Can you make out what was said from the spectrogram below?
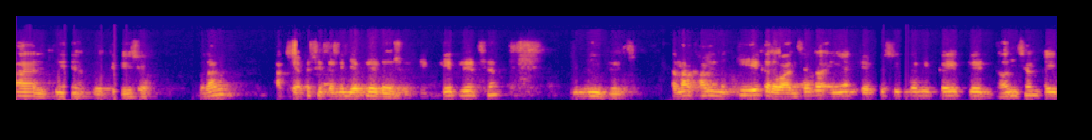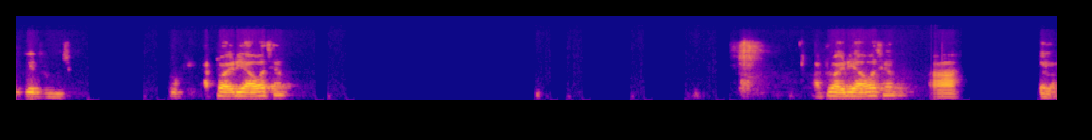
આ રીતની આકૃતિ છે. બરાબર? આ કેપેસિટરની બે પ્લેટો છે. એક કે પ્લેટ છે બી પ્લેટ છે. તમારે ખાલી નક્કી એ કરવાનું છે કે અહીંયા કેપેસિટરની કઈ પ્લેટ ધન છે ને કઈ પ્લેટ ઋણ છે. ઓકે આટલો આઈડિયા આવે છે? આટલો આઈડિયા આવે છે? હા. ચલો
